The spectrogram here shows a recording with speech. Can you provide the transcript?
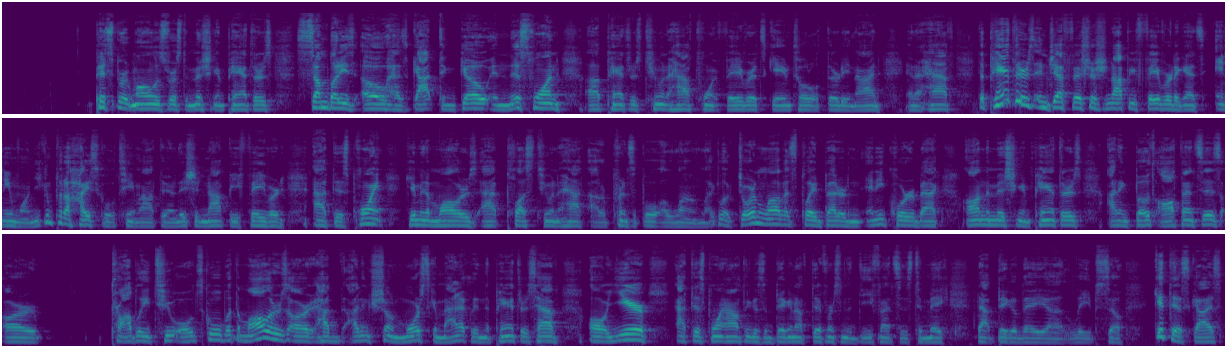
Pittsburgh Maulers versus the Michigan Panthers. Somebody's O has got to go in this one. Uh, Panthers two and a half point favorites. Game total 39 and a half. The Panthers and Jeff Fisher should not be favored against anyone. You can put a high school team out there and they should not be favored at this point. Give me the Maulers at plus two and a half out of principle alone. Like, look, Jordan Love has played better than any quarterback on the Michigan Panthers. I think both offenses are probably too old school, but the Maulers are have I think shown more schematically than the Panthers have all year. At this point, I don't think there's a big enough difference in the defenses to make that big of a uh, leap. So get this, guys.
